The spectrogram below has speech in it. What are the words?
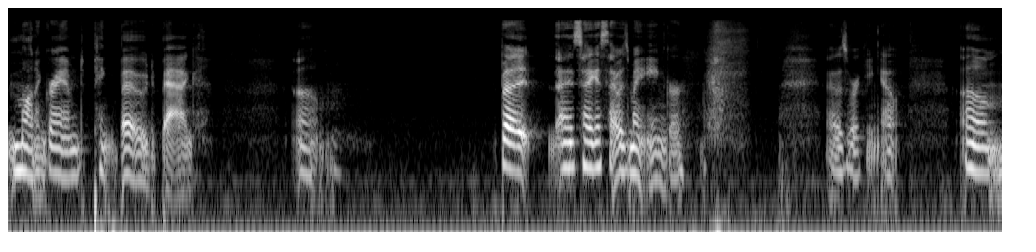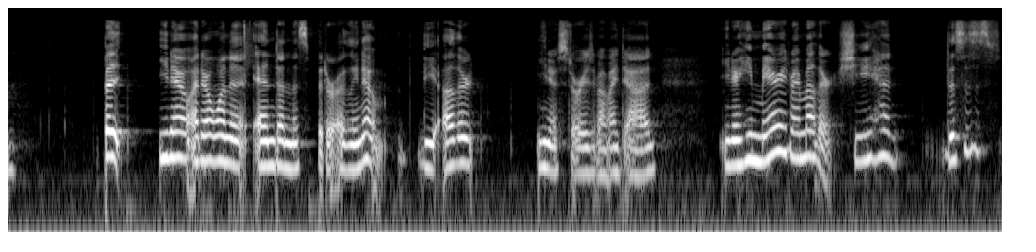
monogrammed, pink bowed bag." Um, but I, so I guess that was my anger. I was working out. Um, but you know, I don't want to end on this bitter, ugly note. The other, you know, stories about my dad. You know, he married my mother. She had this is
